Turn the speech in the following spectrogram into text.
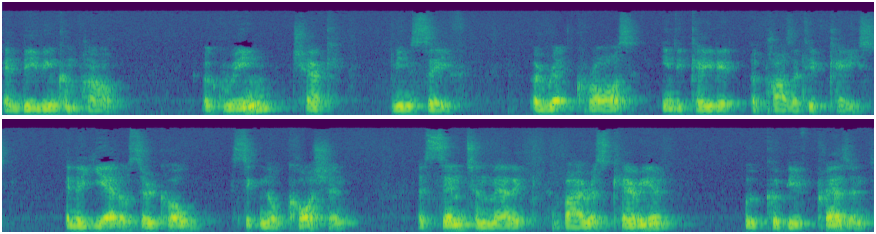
and living compound. A green check means safe. A red cross indicated a positive case, and a yellow circle signaled caution. A symptomatic virus carrier could be present.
